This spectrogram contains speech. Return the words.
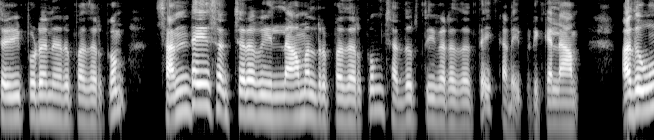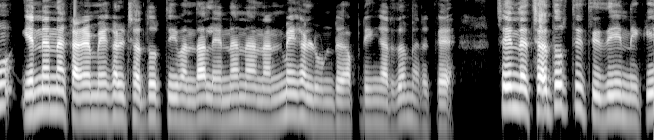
செழிப்புடன் இருப்பதற்கும் சண்டை சச்சரவு இல்லாமல் இருப்பதற்கும் சதுர்த்தி விரதத்தை கடைபிடிக்கலாம். அதுவும் என்னென்ன கிழமைகள் சதுர்த்தி வந்தால் என்னென்ன நன்மைகள் உண்டு அப்படிங்கிறதும் இருக்குது ஸோ இந்த சதுர்த்தி திதி இன்னைக்கு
